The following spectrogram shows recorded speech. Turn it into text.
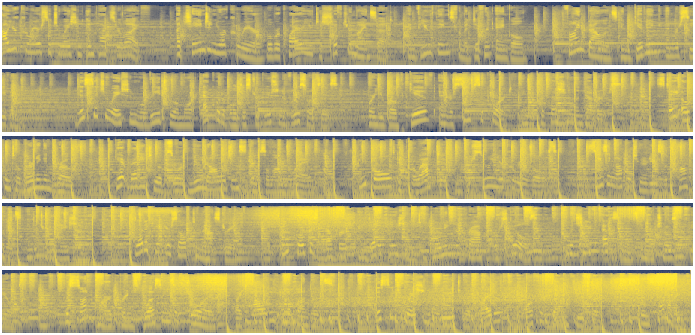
How your career situation impacts your life. A change in your career will require you to shift your mindset and view things from a different angle. Find balance in giving and receiving. This situation will lead to a more equitable distribution of resources, where you both give and receive support in your professional endeavors. Stay open to learning and growth. Get ready to absorb new knowledge and skills along the way. Be bold and proactive in pursuing your career goals, seizing opportunities with confidence. Dedicate yourself to mastery. Be focused effort and dedication to honing your craft or skills to achieve excellence in your chosen field. The Sun card brings blessings of joy, vitality, and abundance. This situation will lead to a brighter and more fulfilling future.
